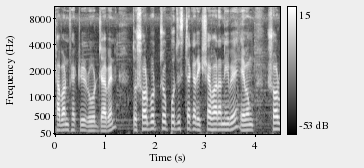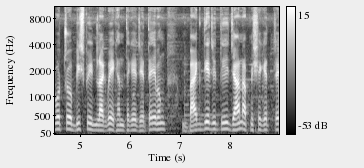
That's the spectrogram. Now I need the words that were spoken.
সাবান ফ্যাক্টরি রোড যাবেন। তো সর্বোচ্চ পঁচিশ টাকা রিক্সা ভাড়া নেবে এবং সর্বোচ্চ বিশ মিনিট লাগবে এখান থেকে যেতে এবং বাইক দিয়ে যদি যান, আপনি সেক্ষেত্রে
